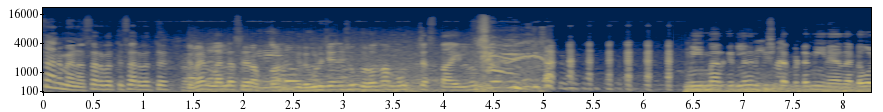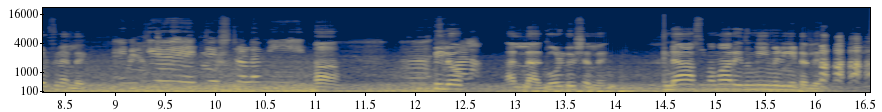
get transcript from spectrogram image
സാധനം വേണം? സർവത്ത് സർവത്ത് വെള്ളല്ല സിറപ്പാണ് ഇത് കുടിച്ചതിന് ഷുഗർ നമ്മ ഉച്ചസ്ഥായിൽ മീൻ മാർക്കറ്റിൽ നിനക്ക് ഇഷ്ടപ്പെട്ട മീൻ ഏതാ? ഡോൾഫിൻ അല്ലേ? എനിക്ക് ഏറ്റവും ഇഷ്ടമുള്ള മീൻ ആ. പിലോ അല്ല ഗോൾഡ് ഫിഷ് അല്ലേ? എന്റെ ആസ്മ മാറിയത് മീൻ വിഴുങ്ങിട്ടല്ലേ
